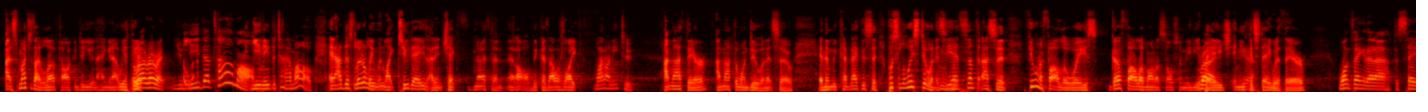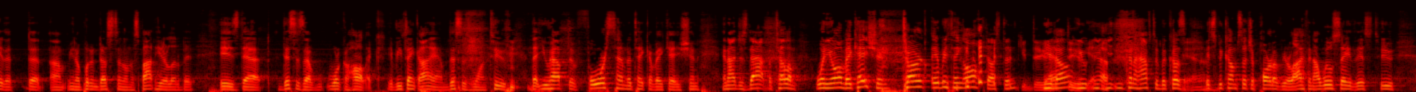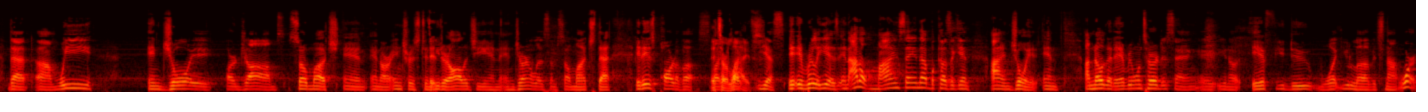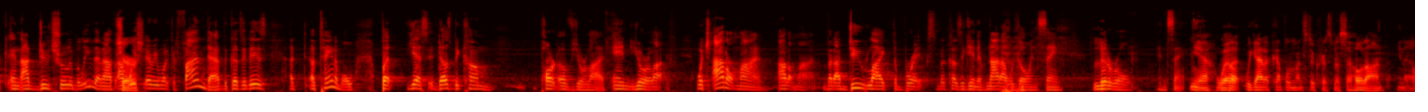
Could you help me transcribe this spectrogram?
as much as I love talking to you and hanging out with you, Right, right, right. You need that time off. you need the time off. And I just literally went like two days. I didn't check nothing at all because I was like, why do I need to? I'm not there. I'm not the one doing it. So, and then we come back. They said, "What's Luis doing?" And he Mm-hmm. had something. I said, "If you want to follow Luis, go follow him on a social media Right. page, and you Yeah. can stay with there." One thing that I have to say that that um, you know putting Dustin on the spot here a little bit is that this is a workaholic. If you think I am, this is one too. that you have to force him to take a vacation, and not just that, but tell him when you're on vacation, turn everything off, Dustin. You do You have know, to, you, yeah. you you kind of have to because Yeah. it's become such a part of your life. And I will say this too, that um, we enjoy our jobs so much and, and our interest in meteorology and, and journalism so much that it is part of us. It's our lives. Yes, it, it really is. And I don't mind saying that because, again, I enjoy it. And I know that everyone's heard this saying, eh, you know, if you do what you love, it's not work. And I do truly believe that. I, I wish everyone could find that because it is a- attainable. But yes, it does become part of your life and your life, which I don't mind. I don't mind, but I do like the breaks because again, if not, I would go insane, literal insane. Yeah, well, But- we got a couple of months to Christmas, so hold on. You know,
